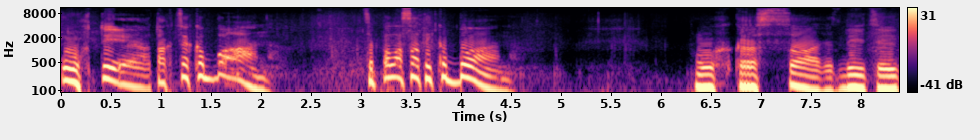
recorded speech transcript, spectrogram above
Ух ти! Так це кабан! Це полосатий кабан. Ух, красавець, дивіться.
